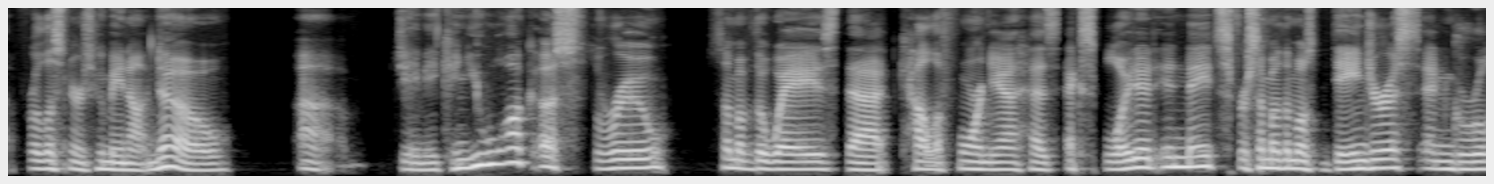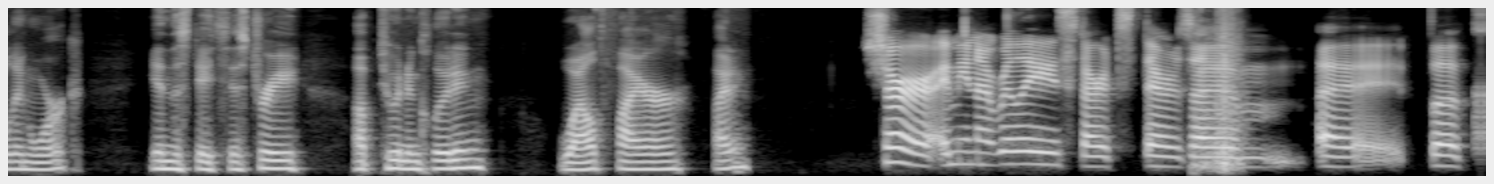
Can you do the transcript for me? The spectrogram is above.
uh, for listeners who may not know uh, jaime can you walk us through some of the ways that california has exploited inmates for some of the most dangerous and grueling work in the state's history up to and including wildfire fighting? Sure. I mean, it really starts. There's um, a book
